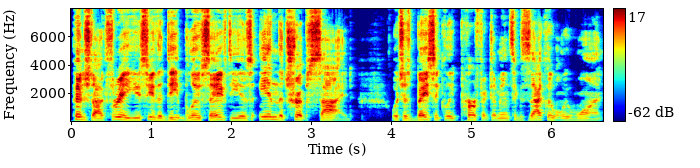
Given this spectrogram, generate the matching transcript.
pinch dog three, you see the deep blue safety is in the trip side, which is basically perfect. I mean, it's exactly what we want.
